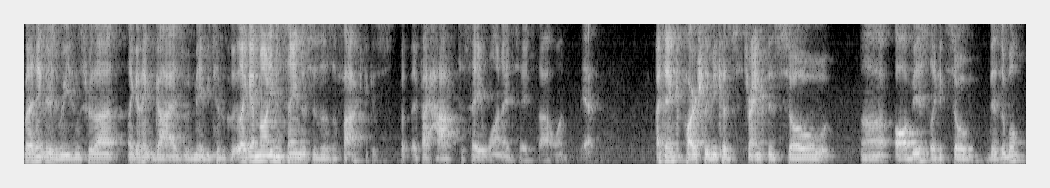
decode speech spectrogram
But I think there's reasons for that. Like I think guys would maybe typically like I'm not even saying this is as a fact because but if I have to say one, I'd say it's that one. Yeah. I think partially because strength is so uh, obvious, like it's so visible.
